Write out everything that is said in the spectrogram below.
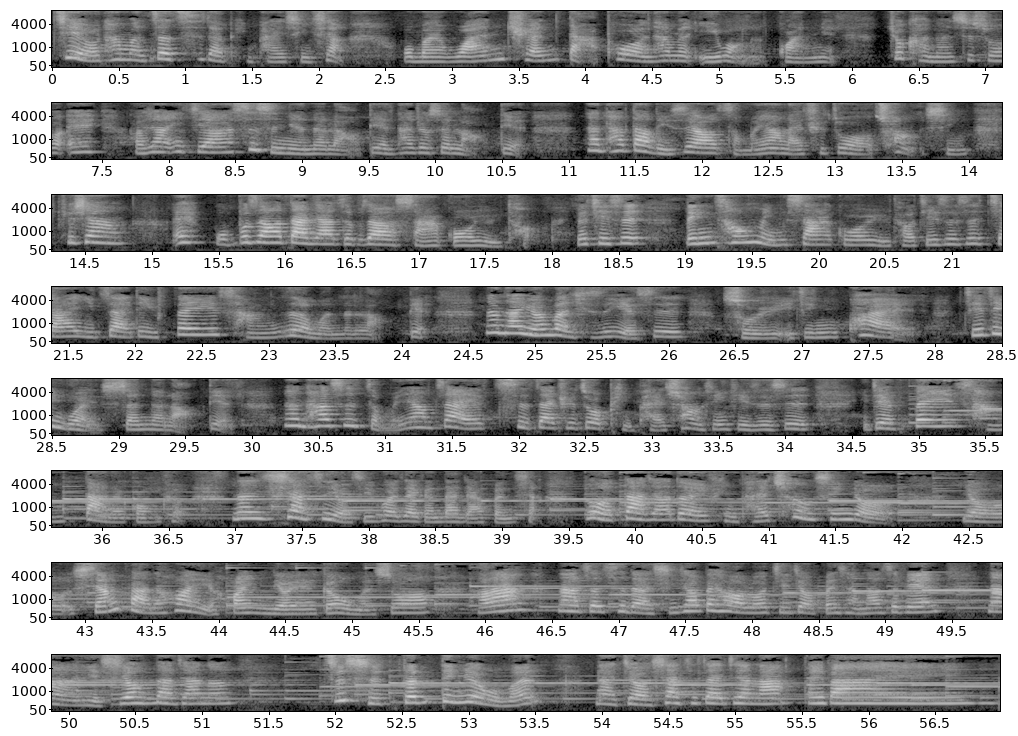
借由他们这次的品牌形象，我们完全打破了他们以往的观念。就可能是说，哎，好像一家四十年的老店，它就是老店。那它到底是要怎么样来去做创新？就像，哎，我不知道大家知不知道砂锅鱼头，尤其是林聪明砂锅鱼头，其实是嘉义在地非常热门的老店。那它原本其实也是属于已经快接近尾声的老店。那他是怎么样再一次再去做品牌创新？其实是一件非常大的功课。那下次有机会再跟大家分享。如果大家对品牌创新有有想法的话，也欢迎留言跟我们说。好啦，那这次的行销背后的逻辑就分享到这边。那也希望大家呢支持跟订阅我们。那就下次再见啦，拜拜。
